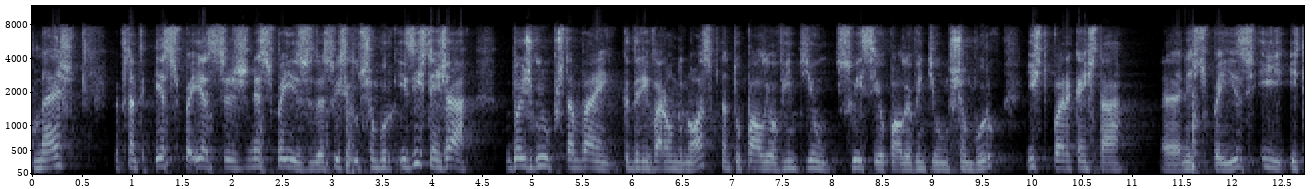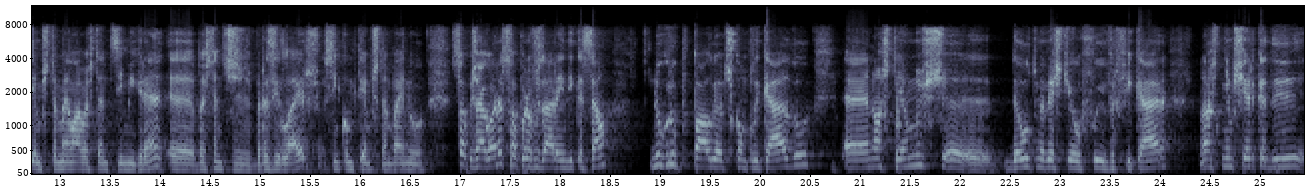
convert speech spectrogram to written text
mas Portanto, esses, esses, nesses países da Suíça e do Luxemburgo existem já dois grupos também que derivaram do nosso, portanto o Paleo 21 Suíça e o Paleo 21 Luxemburgo, isto para quem está uh, nestes países e, e, temos também lá bastantes imigrantes, uh, bastantes brasileiros, assim como temos também no, só, já agora só para vos dar a indicação, no grupo Paleo Descomplicado uh, nós temos, da última vez que eu fui verificar, nós tínhamos cerca de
